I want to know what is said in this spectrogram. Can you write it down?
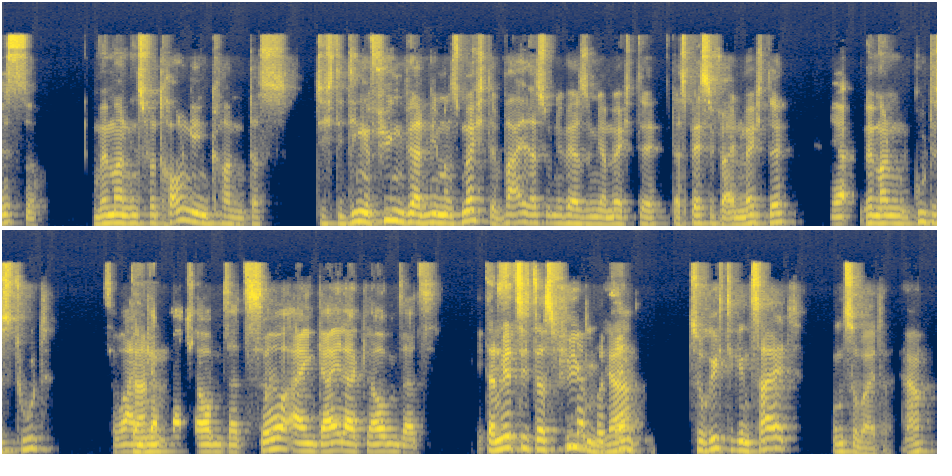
Ist so. Und wenn man ins Vertrauen gehen kann, dass sich die Dinge fügen werden, wie man es möchte, weil das Universum ja möchte, das Beste für einen möchte, Ja. wenn man Gutes tut, So ein Dann- geiler Glaubenssatz. So ein geiler Glaubenssatz. dann wird sich das fügen, 100%. ja, zur richtigen Zeit und so weiter, ja.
